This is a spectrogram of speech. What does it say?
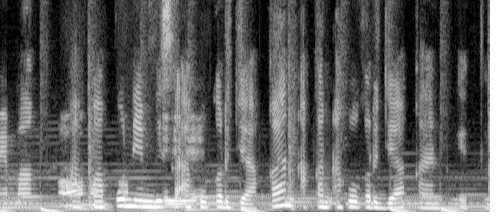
memang oh, apa pun yang bisa aku kerjakan akan aku kerjakan gitu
